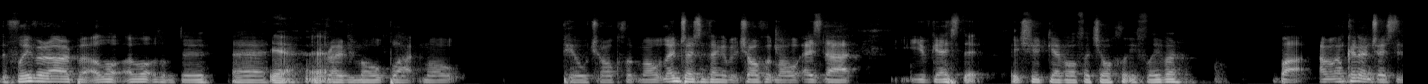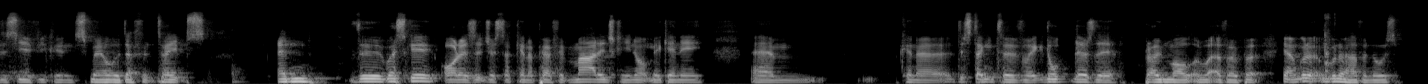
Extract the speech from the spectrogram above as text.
the flavour are, but a lot a lot of them do. Uh, yeah, brown malt, black malt, pale chocolate malt. The interesting thing about chocolate malt is that you've guessed it, it should give off a chocolatey flavour. But I'm, I'm kind of interested to see if you can smell the different types in the whiskey, or is it just a kind of perfect marriage? Can you not make any um, kind of distinctive like there's the brown malt or whatever? But yeah, I'm gonna I'm gonna have a nose.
